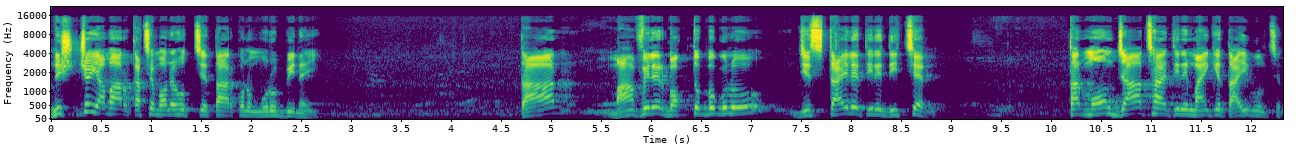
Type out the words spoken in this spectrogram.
নিশ্চয়ই আমার কাছে মনে হচ্ছে তার কোনো মুরব্বী নেই। তার মাহফিলের বক্তব্যগুলো যে স্টাইলে তিনি দিচ্ছেন, তার মন যা চায় তিনি মাইকে তাই বলছেন।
